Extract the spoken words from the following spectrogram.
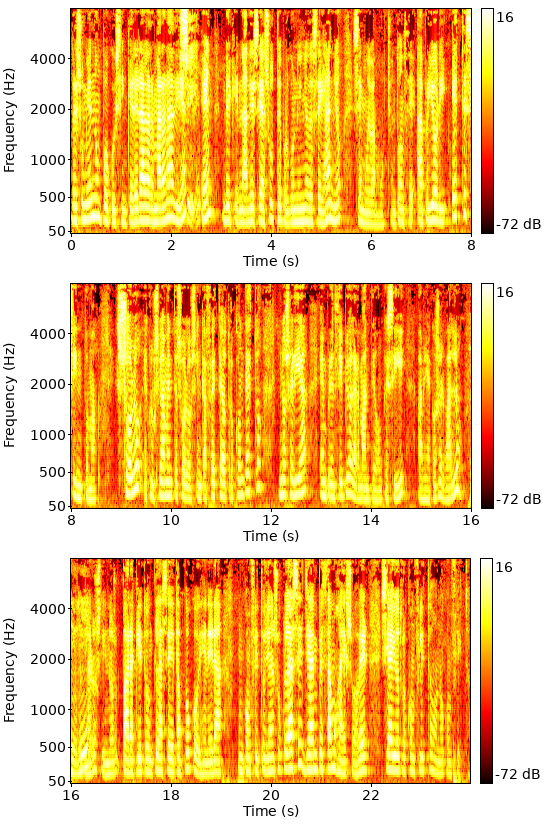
resumiendo un poco y sin querer alarmar a nadie, ¿eh? de que nadie se asuste porque un niño de seis años se mueva mucho. Entonces, a priori, este síntoma solo, exclusivamente solo, sin que afecte a otros contextos, no sería en principio alarmante, aunque sí habría que observarlo. Claro, si no para quieto en clase tampoco y genera un conflicto ya en su clase, ya empezamos a eso, a ver si hay otros conflictos o no conflictos.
